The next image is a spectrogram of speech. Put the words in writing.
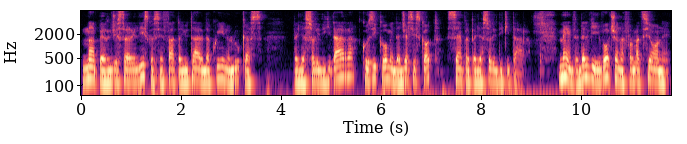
ma per registrare il disco si è fatto aiutare da Queen Lucas per gli assoli di chitarra, così come da Jesse Scott sempre per gli assoli di chitarra. Mentre dal vivo c'è una formazione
